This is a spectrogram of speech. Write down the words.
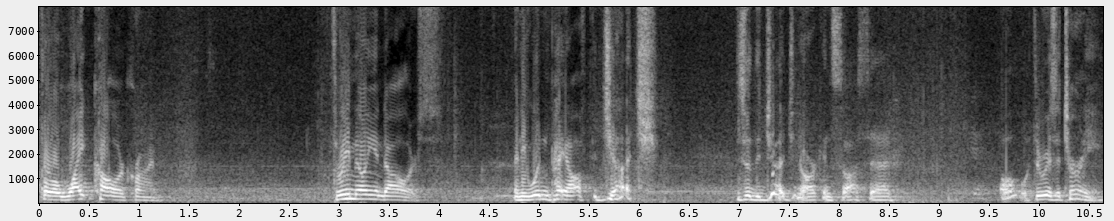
for a white collar crime. $3 million. And he wouldn't pay off the judge. So the judge in Arkansas said, Oh, through his attorney,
